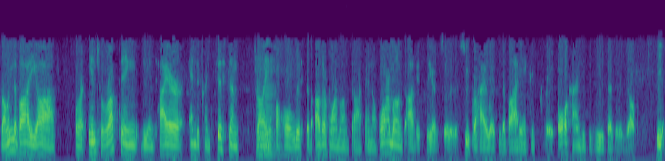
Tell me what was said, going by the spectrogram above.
throwing the body off, or interrupting the entire endocrine system, throwing Mhm. a whole list of other hormones off. And the hormones obviously are sort of the superhighways of the body and could create all kinds of disease as a result. The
